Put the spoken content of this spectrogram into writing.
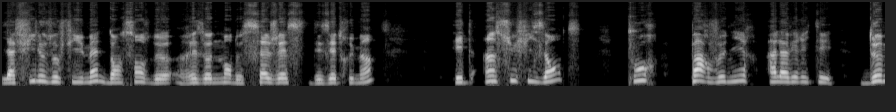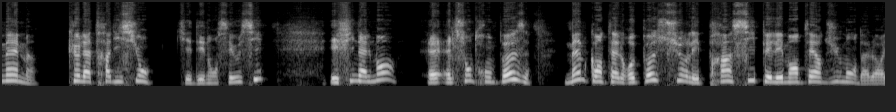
la philosophie humaine, dans le sens de raisonnement de sagesse des êtres humains, est insuffisante pour parvenir à la vérité. De même que la tradition, qui est dénoncée aussi. Et finalement, elles sont trompeuses, même quand elles reposent sur les principes élémentaires du monde. Alors,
